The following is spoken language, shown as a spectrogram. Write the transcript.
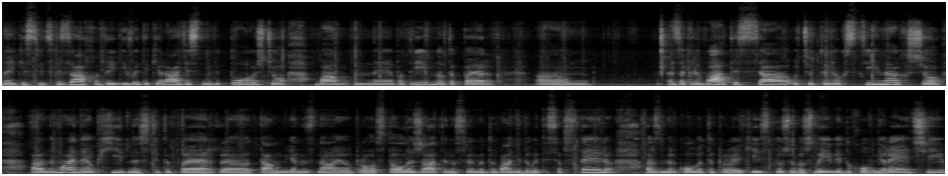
на якісь світські заходи, і ви такі радісні від того, що вам не потрібно тепер. Закриватися у чотирьох стінах, що немає необхідності тепер е, там, я не знаю, просто лежати на своєму дивані, дивитися в стелю, розмірковувати про якісь дуже важливі духовні речі,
